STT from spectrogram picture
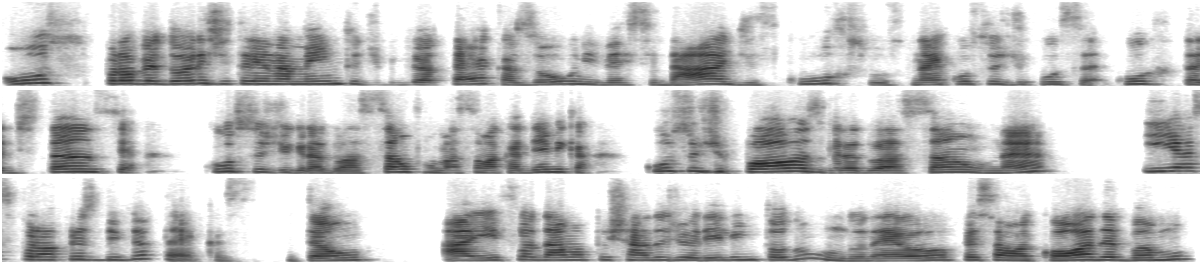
Os provedores de treinamento de bibliotecas ou universidades, cursos, né, cursos de curta, curta distância, cursos de graduação, formação acadêmica, cursos de pós-graduação, né? E as próprias bibliotecas. Então, a IFLA dá uma puxada de orelha em todo mundo, né? O pessoal acorda, vamos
